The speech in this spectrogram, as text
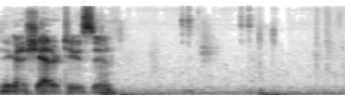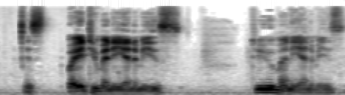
you're gonna shatter too soon. It's way too many enemies. Too many enemies.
